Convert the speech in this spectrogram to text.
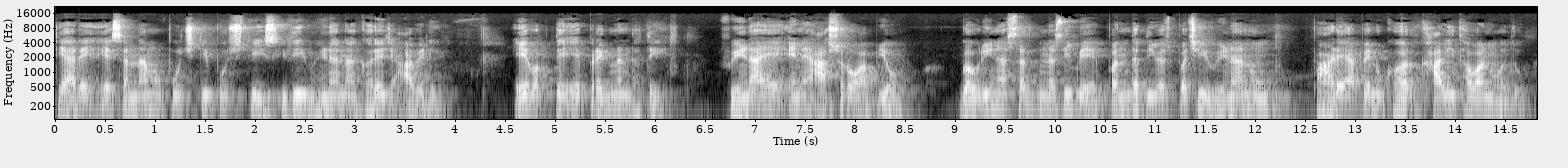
ત્યારે એ સરનામું પૂછતી પૂછતી સીધી વીણાના ઘરે જ આવેલી. એ વખતે એ પ્રેગ્નન્ટ હતી. વીણાએ એને આશરો આપ્યો. ગૌરીના સદનસીબે પંદર દિવસ પછી વીણાનું ભાડે આપેલું ઘર ખાલી થવાનું હતું.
